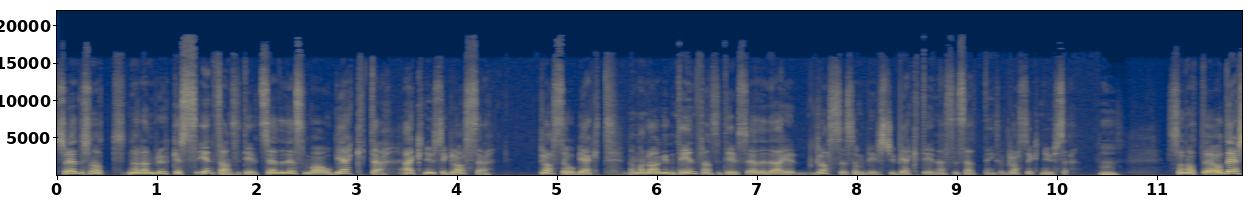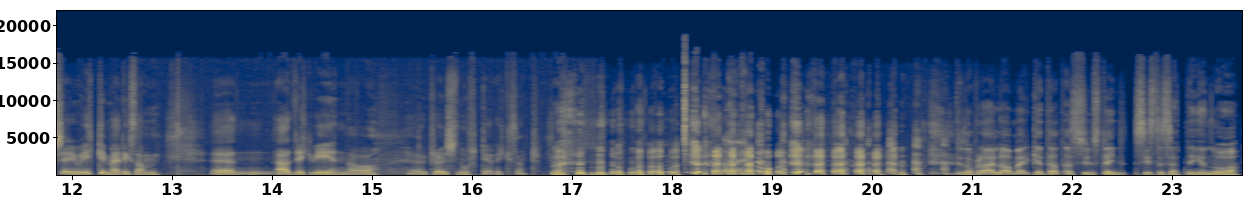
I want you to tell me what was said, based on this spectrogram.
så er det sånn at når de brukes intransitivt, så er det det som var objektet. Jeg knuser glasset. Glasset er objekt. Når man lager den til intransitiv, så er det det glasset som blir subjektet i neste setning. Så glasset knuser. Sånn at, og det skjer jo ikke med liksom eh, Jeg drikker vin og eh, Klaus snorker, ikke sant. For jeg la merke til at jeg syns den siste setningen var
